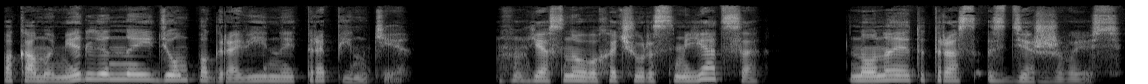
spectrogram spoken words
пока мы медленно идем по гравийной тропинке. Я снова хочу рассмеяться, но на этот раз сдерживаюсь.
